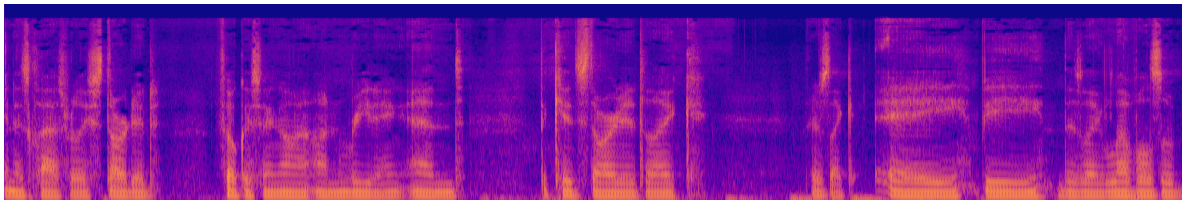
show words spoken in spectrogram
in his class really started focusing on on reading, and the kids started like there's like A, B, there's like levels of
